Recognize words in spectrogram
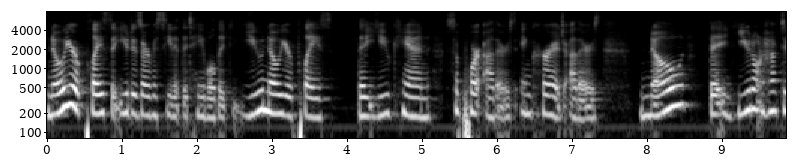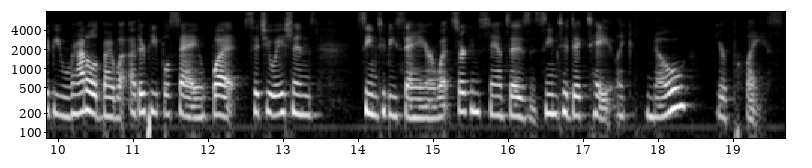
Know your place that you deserve a seat at the table, that you know your place, that you can support others, encourage others. Know that you don't have to be rattled by what other people say, what situations seem to be saying, or what circumstances seem to dictate. Like, know your place.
